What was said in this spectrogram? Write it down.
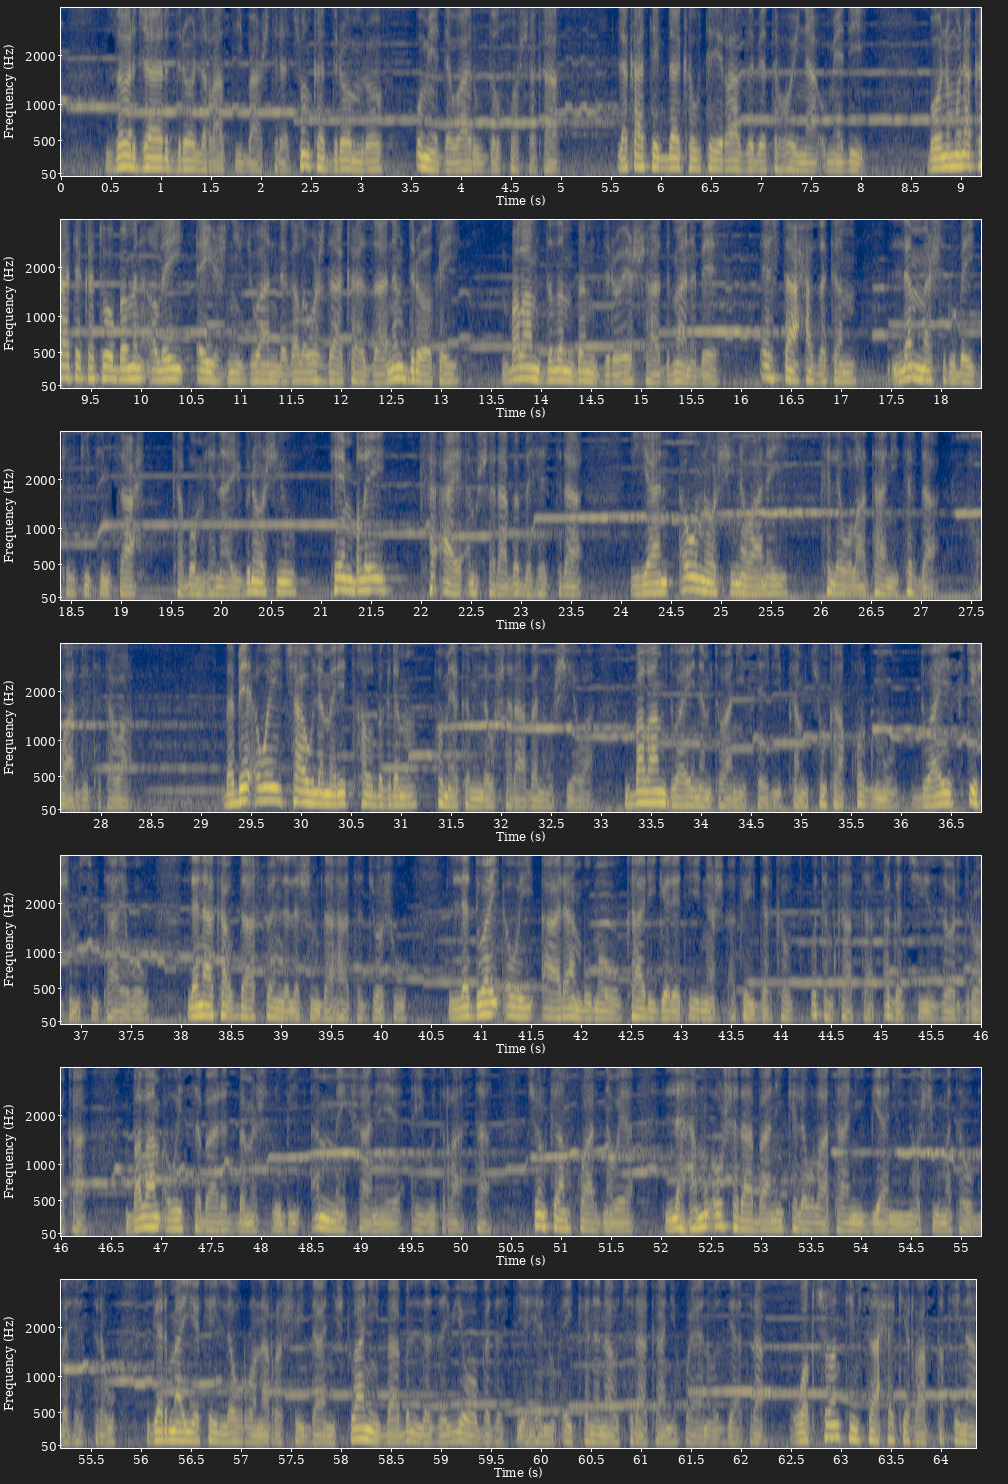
زۆر جار درۆ لە ڕاستی باشترە، چونکە درۆ مرۆڤ ئومێدەوار و دڵخۆش ئەکا، لە کاتێکدا کە وتەی ڕاز ئەبێتە هۆی نائومێدی. بۆ نموونە کاتێ کە تۆ بە من ئەڵێی ئەی ژنی جوان لەگەڵ ئەوەشدا کە ئەزانم درۆ ئەکەی، بەڵام دڵم بەم درۆیە شادمانە بێ ئێستا حەزەکەم لەم مەشروبەی کلکی تیمساح کە بۆم هێناوی بنۆشی و پێم بڵێی کە ئایە ئەم شەرابە بەهێزترە یان ئەو نۆشینەوانەی کە لە وڵاتانی تردا خواردوتەتەوە بەبێ ئەوەی چاو لە مەریت هەڵبگرم قومێکم لەو شەرابە نۆشیەوە بەڵام دوایی نەمتوانی سەیری بکەم چونکە قوڕگم و دوایی سکیشم سوتایەوە و لە ناکاودا خوێن لە لەشمدا هاتە جۆش و لە دوای ئەوەی ئارام بوومە و کاریگەرێتی نەشئەکەی دەرکەوت وتم کاپتا ئەگەرچی زۆر درۆکە بەڵام ئەوەی سەبارەت بە مەشروبی ئەم مەیخانەیە ئەیوت ڕاستە چونکەم خواردنەوەیە لە هەموو ئەو شەرابانی کە لە وڵاتانی بیانی نۆشیومەتەوە بەهێزترە و گەرماییەکەی لەو ڕۆنە ڕەشەی دانیشتوانی بابل لە زەویەوە بەدەستیەهێن و ئەیکەنە ناو چراکانی خۆیانەوە زیاترە وەک چۆن تیمساحێکی ڕاستەقینە.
